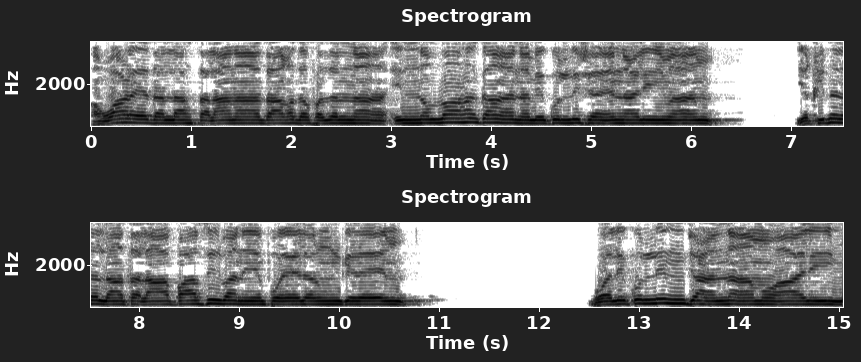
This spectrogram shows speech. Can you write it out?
اغوارد اللہ تعالینا داغد فضلنا ان اللہ کان بکل شئن علیما۔ یقین اللہ تعالی پاسی بنے پوئے لرن کریم ولکل جعلنا موالیم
